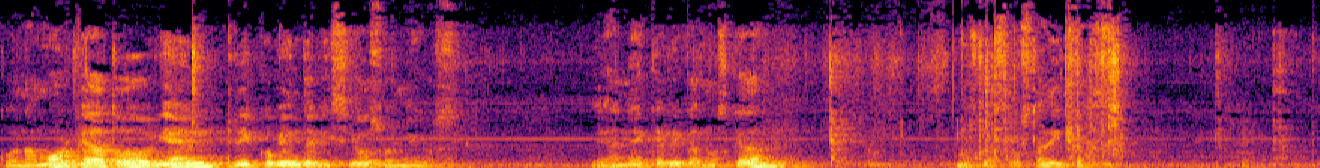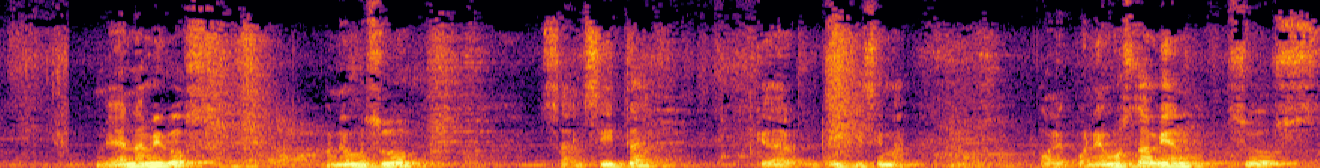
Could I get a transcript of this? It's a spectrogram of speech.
con amor, queda todo bien rico, bien delicioso amigos. Vean eh, qué ricas nos quedan nuestras tostaditas. Vean amigos, ponemos su salsita, queda riquísima. O le ponemos también sus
